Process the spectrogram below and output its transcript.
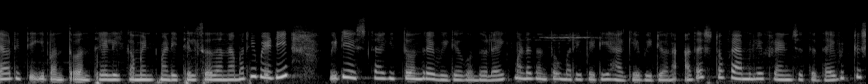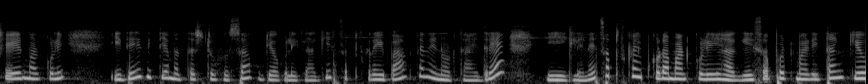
ಯಾವ ರೀತಿಯಾಗಿ ಬಂತು ಅಂಥೇಳಿ ಕಮೆಂಟ್ ಮಾಡಿ ತಿಳಿಸೋದನ್ನು ಮರಿಬೇಡಿ. ವಿಡಿಯೋ ಇಷ್ಟ ಆಗಿತ್ತು ಅಂದರೆ ವಿಡಿಯೋಗೊಂದು ಲೈಕ್ ಮಾಡೋದಂತೂ ಮರಿಬೇಡಿ. ಹಾಗೆ ವಿಡಿಯೋನ ಆದಷ್ಟು ಫ್ಯಾಮಿಲಿ ಫ್ರೆಂಡ್ ಜೊತೆ ದಯವಿಟ್ಟು ಶೇರ್ ಮಾಡ್ಕೊಳ್ಳಿ. ಇದೇ ರೀತಿಯ ಮತ್ತಷ್ಟು ಹೊಸ ವಿಡಿಯೋಗಳಿಗಾಗಿ ಸಬ್ಸ್ಕ್ರೈಬ್ ಆಗ್ತಾನೆ ನೋಡ್ತಾ ಇದ್ದರೆ ಈಗಲೇ ಸಬ್ಸ್ಕ್ರೈಬ್ ಕೂಡ ಮಾಡ್ಕೊಳ್ಳಿ. ಹಾಗೆ ಸಪೋರ್ಟ್ ಮಾಡಿ. ಥ್ಯಾಂಕ್ ಯು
